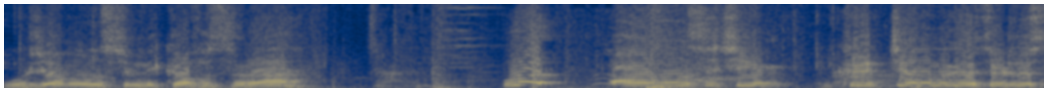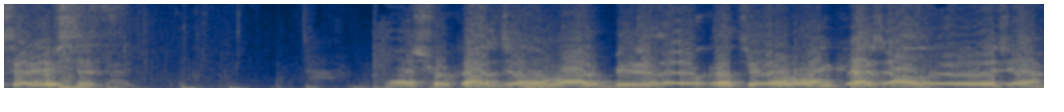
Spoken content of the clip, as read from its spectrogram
Vuracağım onu şimdi kafasına. Vur! Ağzını sıçayım. 40 canımı götürdü şerefsiz. Ha çok az canım var. Biri de ok atıyor oradan. Kaç aldı öleceğim.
